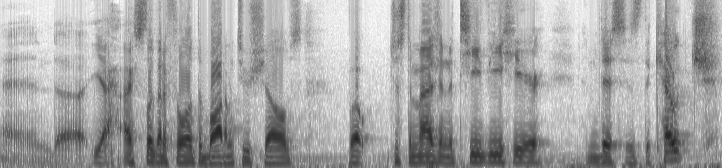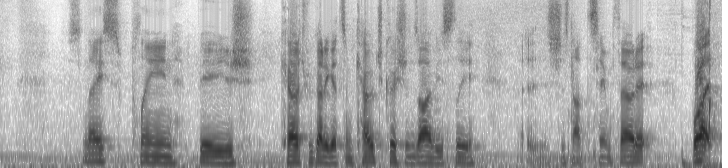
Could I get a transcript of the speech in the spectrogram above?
and uh, yeah, I still got to fill out the bottom two shelves. But just imagine a TV here, and this is the couch. It's nice, plain beige couch. We've got to get some couch cushions, obviously. Uh, it's just not the same without it. But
